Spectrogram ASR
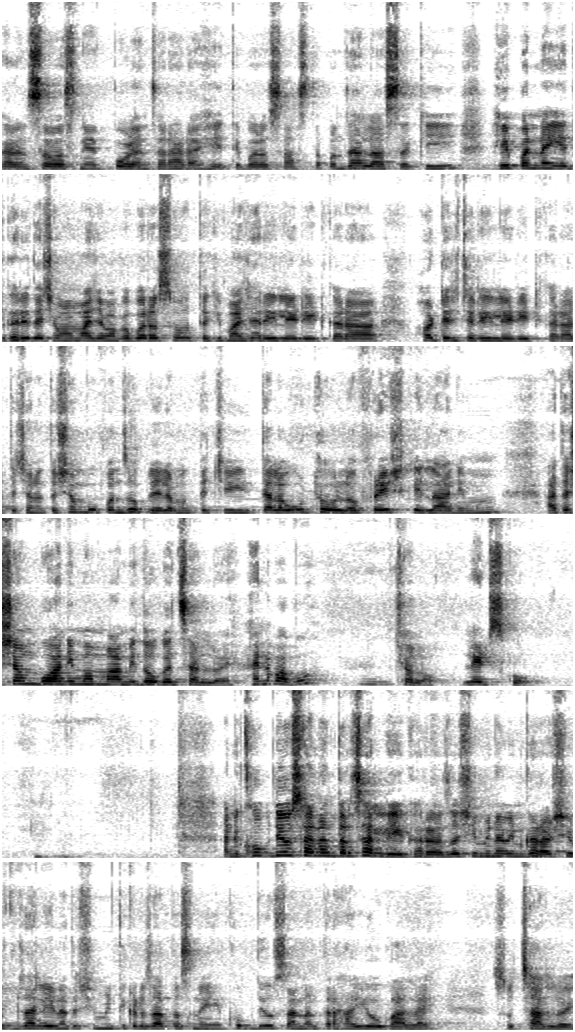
कारण सवसनेत पोळ्यांचा राडा हे ते बरंचसं असतं. पण झालं असं की हे पण नाही येत घरी त्याच्यामुळे माझ्या मागं बरंचसं होतं की माझ्या रील एडिट करा हॉटेलचे रील एडिट करा. त्याच्यानंतर शंभू पण झोपलेलं मग त्याची त्याला उठवलं फ्रेश केलं आणि मग आता शंभू आणि मम्मा आम्ही दोघंच चाललो आहे है ना बाबू? चलो लेट्स गो आणि खूप दिवसानंतर चालली आहे खरं जशी मी नवीन घरात शिफ्ट झाली ना तशी मी तिकडे जातच नाही खूप दिवसानंतर हा योग आलाय. सो चाललोय.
